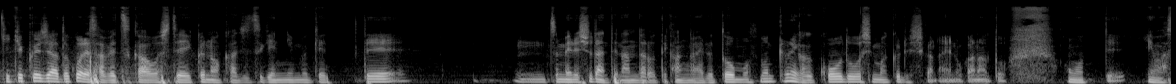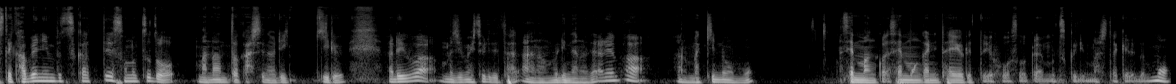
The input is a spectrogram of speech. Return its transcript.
結局じゃあどこで差別化をしていくのか実現に向けて、うん、詰める手段って何だろうって考えると、もうとにかく行動しまくるしかないのかなと思っています。で、壁にぶつかって、その都度、まあ、何とかして乗り切る。あるいは、まあ、自分一人でたあの無理なのであれば、あの、まあ、昨日も、専門家、専門家に頼るという放送回も作りましたけれども、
